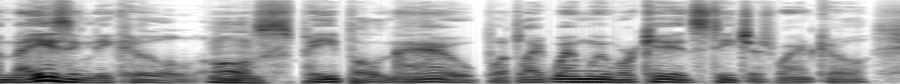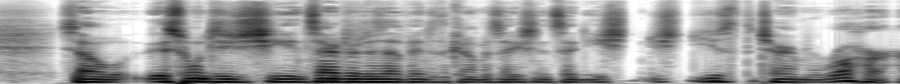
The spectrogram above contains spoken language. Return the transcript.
amazingly cool, mm-hmm. us people now. But like when we were kids, teachers weren't cool. So this one she inserted herself into the conversation and said, "You should, you should use the term ruher."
